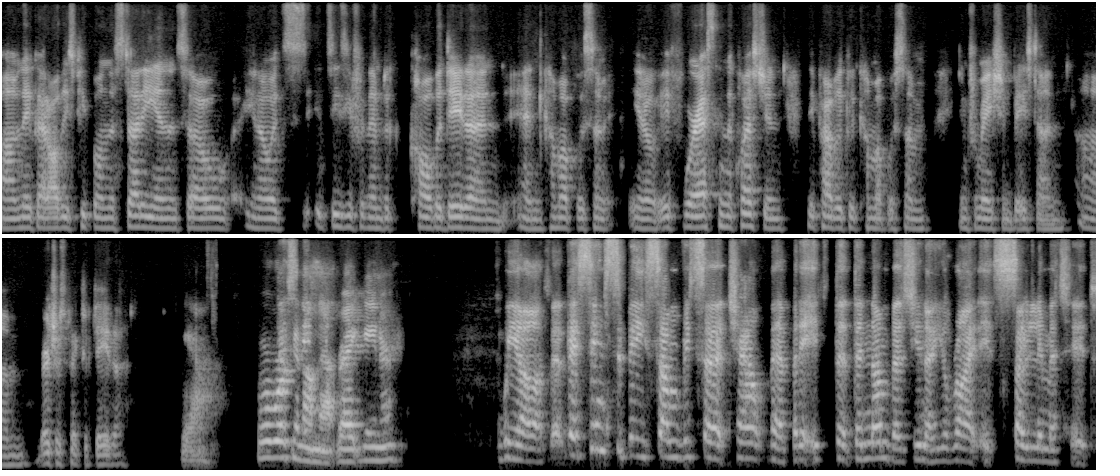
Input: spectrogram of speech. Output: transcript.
Um, they've got all these people in the study, and so you know it's it's easy for them to call the data and and come up with some. You know, if we're asking the question, they probably could come up with some information based on um, retrospective data. Yeah, we're working on that, right, Gaynor? we are there seems to be some research out there but it the, the numbers you know you're right it's so limited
